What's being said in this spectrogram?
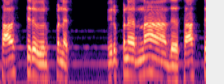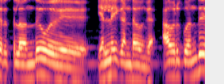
சாஸ்திர விற்பனர். விற்பனர்னா அந்த சாஸ்திரத்தில் வந்து ஒரு எல்லை கண்டவங்க. அவருக்கு வந்து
